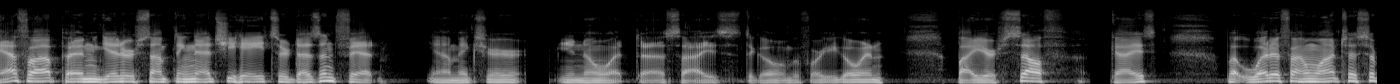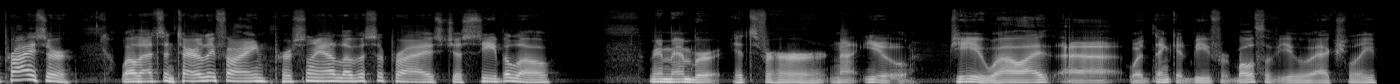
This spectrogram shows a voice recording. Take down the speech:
F up and get her something that she hates or doesn't fit. Yeah, make sure you know what uh, size to go in before you go in by yourself, guys. But what if I want to surprise her? Well, that's entirely fine. Personally, I love a surprise. Just see below. Remember, it's for her, not you. Gee, well, I uh, would think it'd be for both of you, actually.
